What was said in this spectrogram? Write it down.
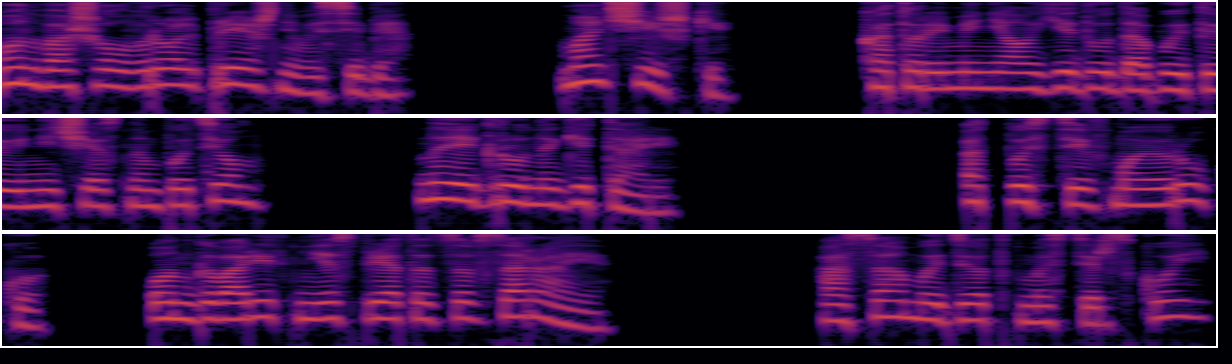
Он вошел в роль прежнего себя, мальчишки, который менял еду, добытую нечестным путем, на игру на гитаре. Отпустив мою руку, он говорит мне спрятаться в сарае, а сам идет к мастерской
